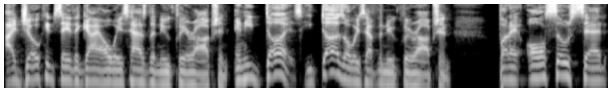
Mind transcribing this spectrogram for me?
I joke and say the guy always has the nuclear option, and he does. He does always have the nuclear option. But I also said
